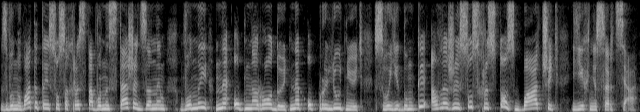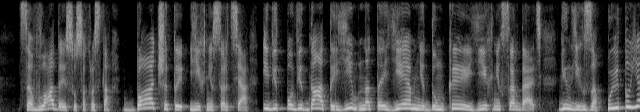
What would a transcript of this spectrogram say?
звинуватити Ісуса Христа. Вони стежать за ним, вони не обнародують, не оприлюднюють свої думки, але ж Ісус Христос бачить їхні серця. Це влада Ісуса Христа бачити їхні серця і відповідати їм на таємні думки їхніх сердець. Він їх запитує,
